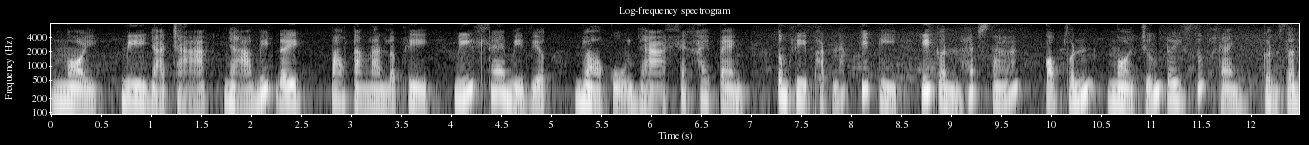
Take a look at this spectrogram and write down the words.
ngòi, mì nhà trả, nhà mít đây, bao tàng làn lập lì, mí xe mì việc, nhỏ cụ nhà xe khai bèn. Tông khi phạt nắc ký tì ký cần hết xá cọp phấn ngòi trướng đây sức lành gần dân.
